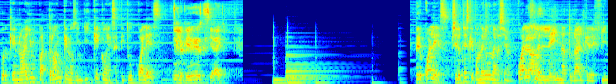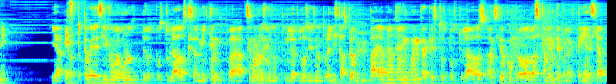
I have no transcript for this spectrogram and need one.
porque no hay un patrón que nos indique con exactitud cuál es. Y lo que yo digo es que sí hay. Pero cuál es, si lo tienes que poner en una oración, ¿cuál Verás. es la ley natural que define? Ya, te, te voy a decir como algunos de los postulados que se admiten pa- según los, dios- los diosnaturalistas, pero vale la pena tener en cuenta que estos postulados han sido comprobados básicamente por la experiencia,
